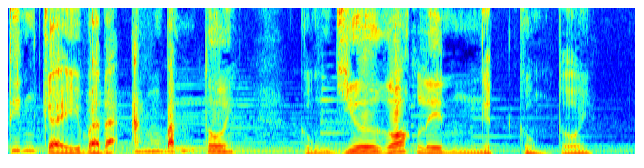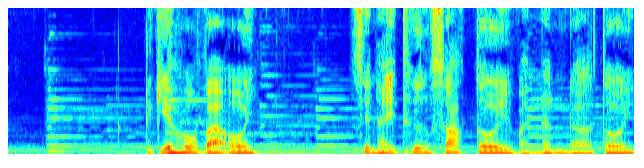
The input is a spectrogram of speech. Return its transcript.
tin cậy và đã ăn bánh tôi, cũng dơ gót lên nghịch cùng tôi. Đức Giê-hô-va ôi, xin hãy thương xót tôi và nâng đỡ tôi,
